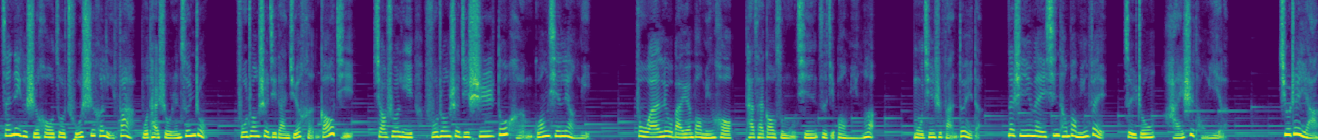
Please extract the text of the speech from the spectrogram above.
在那个时候做厨师和理发不太受人尊重，服装设计感觉很高级。小说里服装设计师都很光鲜亮丽。付完六百元报名后，他才告诉母亲自己报名了。母亲是反对的，那是因为心疼报名费，最终还是同意了。就这样，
